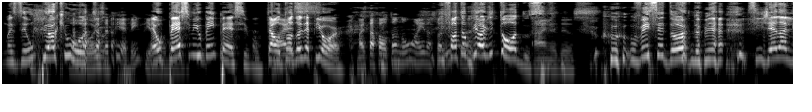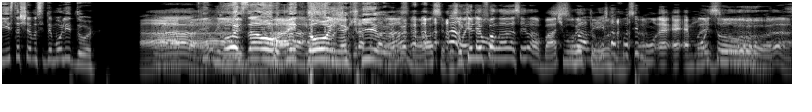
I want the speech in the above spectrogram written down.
Mas é um pior que o O outro. dois é, pi- é bem pior. É o péssimo e o bem péssimo. Tá, o Mas- Thor 2 é pior. Mas tá faltando um aí na sua E lista? falta o pior de todos. Ai, meu Deus. O vencedor da minha singela lista chama-se Demolidor. Ah, que tá. horrível. coisa ô, Ai, que medonha aquilo. Ah, nossa, eu Não, pensei que ele ia então, falar, sei lá, Batman Sua Retorno. lista fosse Ah, mu- é, é, é muito... o- é,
